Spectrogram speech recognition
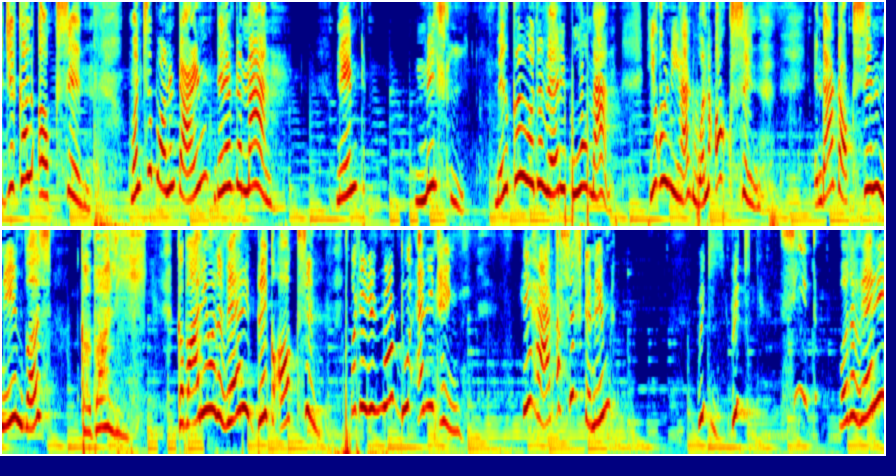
Magical oxen. Once upon a time, there lived a man named Milkel. Milkel was a very poor man. He only had one oxen, and that oxen name was Kabali. Kabali was a very big oxen, but he did not do anything. He had a sister named Ricky. Ricky. Seed was a very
